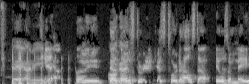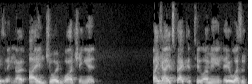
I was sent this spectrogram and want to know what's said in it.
bit. Hey, I mean, Yeah. I mean, All that, guys- those three just tore the house down. It was amazing. I, I enjoyed watching it like I expected to. I mean, it wasn't.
